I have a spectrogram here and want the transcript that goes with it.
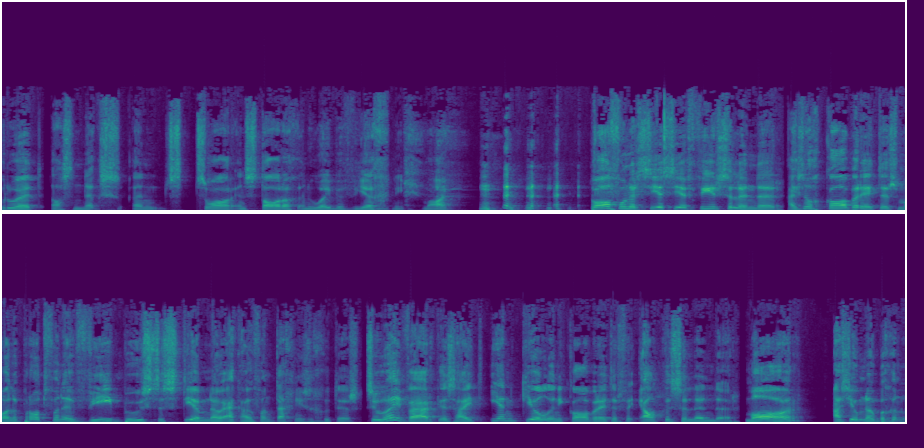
groot. Daar's niks in swaar en stadig in hoe hy beweeg nie. Maar 1200cc 4-silinder. Hy's nog carburettors, maar hulle praat van 'n V-boost stelsel. Nou ek hou van tegniese goeders. So hoe hy werk is hy het een keel in die carburetor vir elke silinder. Maar As jy hom nou begin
